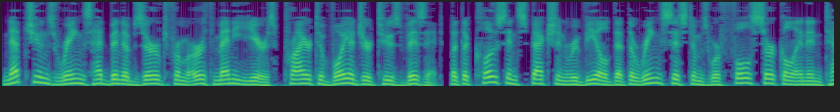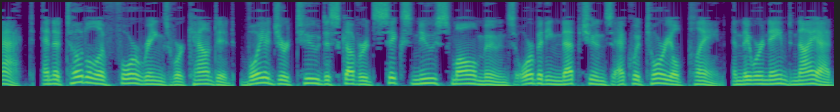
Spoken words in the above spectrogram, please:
Neptune's rings had been observed from Earth many years prior to Voyager 2's visit, but the close inspection revealed that the ring systems were full circle and intact, and a total of four rings were counted. Voyager 2 discovered six new small moons orbiting Neptune's equatorial plane, and they were named Naiad,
